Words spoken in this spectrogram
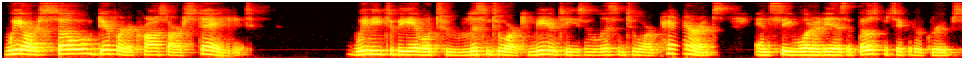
we are so different across our state. We need to be able to listen to our communities and listen to our parents and see what it is that those particular groups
